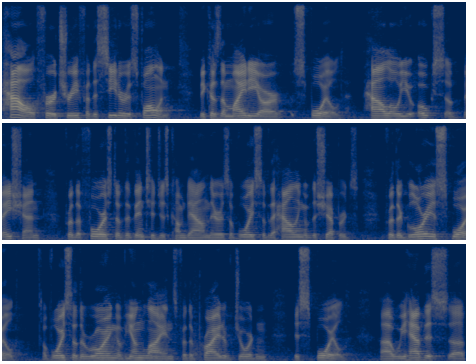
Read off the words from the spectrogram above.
Howl, fir tree, for the cedar is fallen, because the mighty are spoiled. Howl, O you oaks of Bashan, for the forest of the vintage is come down. There is a voice of the howling of the shepherds, for their glory is spoiled. A voice of the roaring of young lions, for the pride of Jordan is spoiled. Uh, we have this uh,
